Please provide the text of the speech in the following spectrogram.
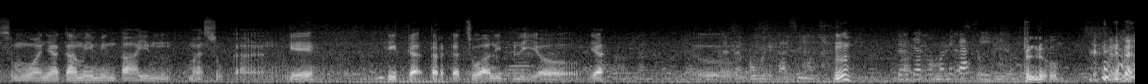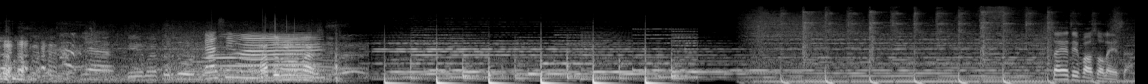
semuanya kami mintain masukan nggih. tidak terkecuali beliau ya Tuh. Ada komunikasi mas. Hmm? Sudah ada komunikasi. belum Ya. Oke, matur nuwun. Terima kasih, Mas. Matur nuwun mas. Saya Tifa Solesa.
